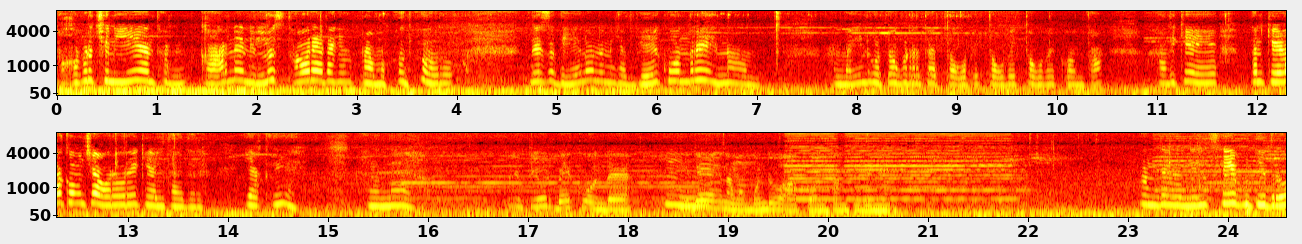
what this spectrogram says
ತಗೊಬಿಡು ಚಿನ್ನಿ ಅಂತ ಕಾರ್ನೇ ನಿಲ್ಲಿಸ್ತವ್ರೆ ಅದಾಗೆ ಪ್ರಮೋದ್ ಅವರು ಗೈಸ್ ಅದೇನೋ ನನಗೆ ಅದು ಬೇಕು ಅಂದರೆ ಇನ್ನು ಮೈಂಡ್ ಗೊತ್ತೋಗ್ಬಿಟ್ಟಿರುತ್ತೆ, ಅದು ತೊಗೋಬೇಕು ತೊಗೋಬೇಕು ತೊಗೋಬೇಕು ಅಂತ. ಅದಕ್ಕೆ ನಾನು ಕೇಳೋಕ್ಕೂ ಮುಂಚೆ ಅವರವರೇ ಕೇಳ್ತಾ ಇದ್ದಾರೆ. ಯಾಕ್ರಿ? ಪ್ಯೂರ್ ಬೇಕು ಅಂದೆ. ಇದೇ ನಮ್ಮ ಮುಂದೆ ಹಾಕು ಅಂತ ಅಂತಿದ್ದೀನಿ. ಅಂದೆ ನಿಲ್ಲಿಸೇ ಬಿಟ್ಟಿದ್ರು.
